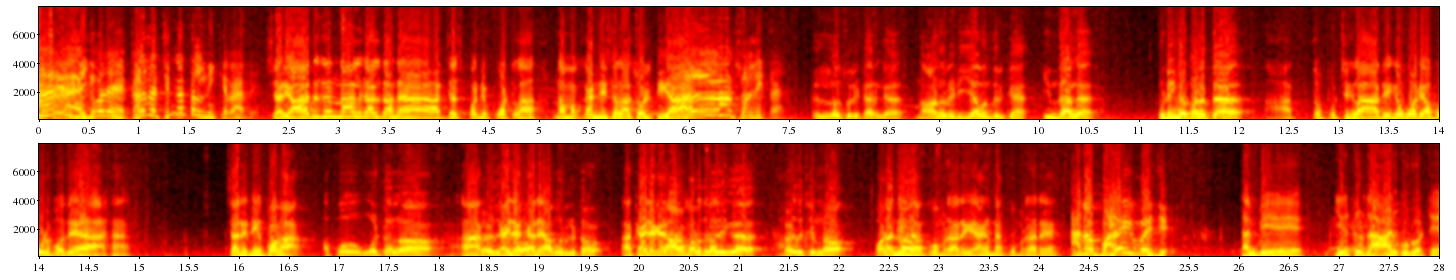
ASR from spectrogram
ஆ, இவரு கழுத சின்னத்துல நிக்கிறாரு. சரி அதுக்கு நாலு கால் தானே? அட்ஜஸ்ட் பண்ணி போட்டலாம். நம்ம கண்டிஷன் எல்லாம் சொல்லிட்டியா? எல்லாம் சொல்லிட்டேன். எல்லாம் சொல்லிட்டாருங்க. நானும் ரெடியா வந்திருக்கேன். இந்தாங்க புடிங்க பணத்தை. அத்த புடிச்சுக்கலாம். அது எங்க ஓடியா போட போகுது? சரி நீங்க போங்க. அப்போ ஓட்டெல்லாம் இருக்கட்டும். யாரும் மறந்துடாதீங்க. கழுத சின்னம். வணக்கம். வணக்கம் கூப்பிடுறாரு. ஏன் கூப்பிடுறாரு? அதான் பழகி போச்சு தம்பி இருக்கிறது ஆளுக்கு ஒரு ஓட்டு.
